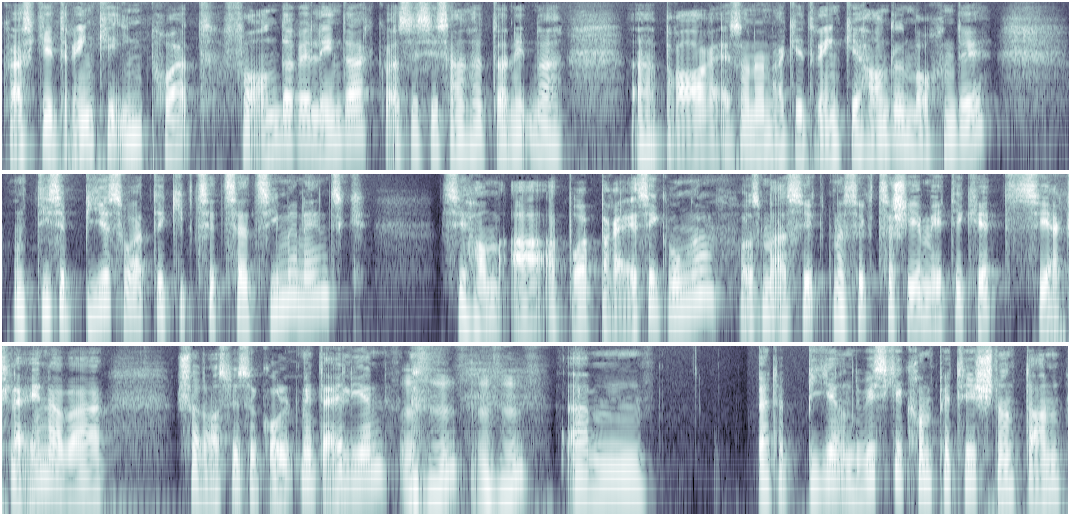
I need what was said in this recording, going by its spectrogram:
quasi Getränkeimport von anderen Ländern. Quasi, sie sind halt da nicht nur äh, Brauerei, sondern auch Getränkehandel machen die. Und diese Biersorte gibt es jetzt seit 97. Sie haben auch ein paar Preise gewonnen, was man auch sieht. Man sieht es schön im Etikett, sehr klein, aber Schaut aus wie so Goldmedaillen. Mhm, mh. ähm, bei der Bier- und Whisky Competition und dann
